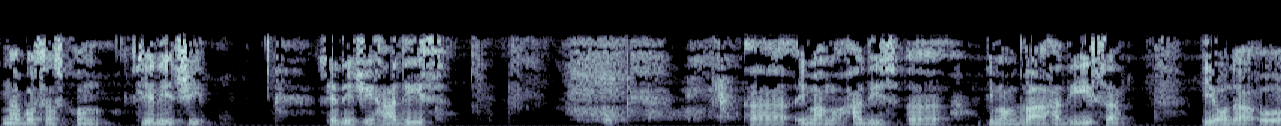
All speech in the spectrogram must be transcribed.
na bosanskom sljedeći, sljedeći hadis. E, imamo hadis, e, imamo dva hadisa i onda u,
